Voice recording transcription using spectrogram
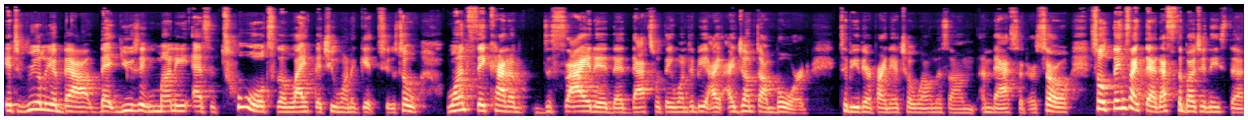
It's really about that using money as a tool to the life that you want to get to. So once they kind of decided that that's what they want to be, I, I jumped on board to be their financial wellness um, ambassador. So so things like that. That's the budgetnista.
